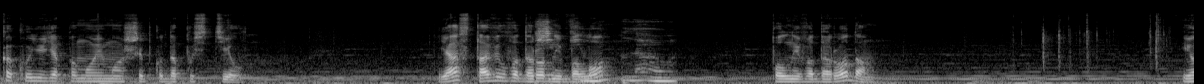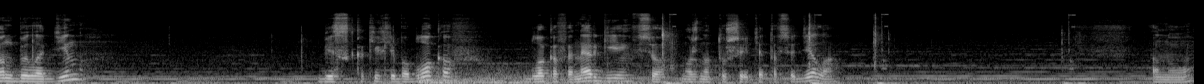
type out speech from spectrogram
какую я, по-моему, ошибку допустил? Я оставил водородный баллон, полный водородом, и он был один, без каких-либо блоков, блоков энергии. Все, можно тушить это все дело. А ну.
